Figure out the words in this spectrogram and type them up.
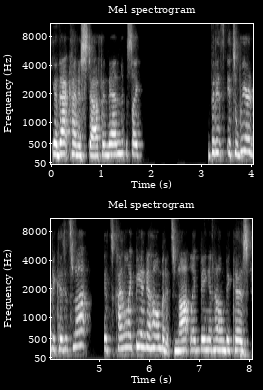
you know that kind of stuff and then it's like but it's it's weird because it's not it's kind of like being at home but it's not like being at home because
